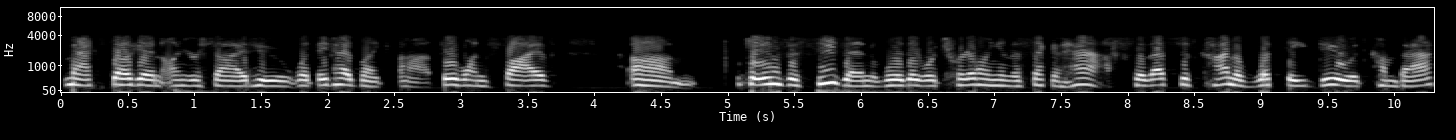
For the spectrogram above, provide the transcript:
Max Duggan on your side, who what they've had like uh, they won five um, games this season where they were trailing in the second half. So that's just kind of what they do is come back.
